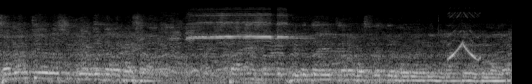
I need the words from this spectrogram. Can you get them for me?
समोरचे रसिक वर्ग जरा बसा. स्थानिक संघ फिरत आहेत जरा बसलं तर बरं तुम्हाला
